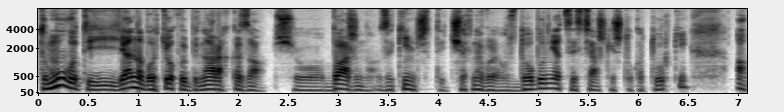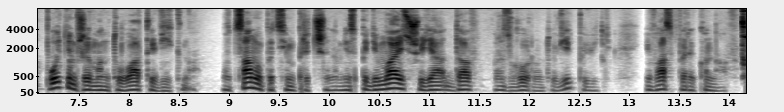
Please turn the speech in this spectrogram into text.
тому от я на багатьох вебінарах казав, що бажано закінчити чернове оздоблення, це стяжки штукатурки, а потім вже монтувати вікна. От саме по цим причинам. Я сподіваюся, що я дав розгорнуту відповідь і вас переконав.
